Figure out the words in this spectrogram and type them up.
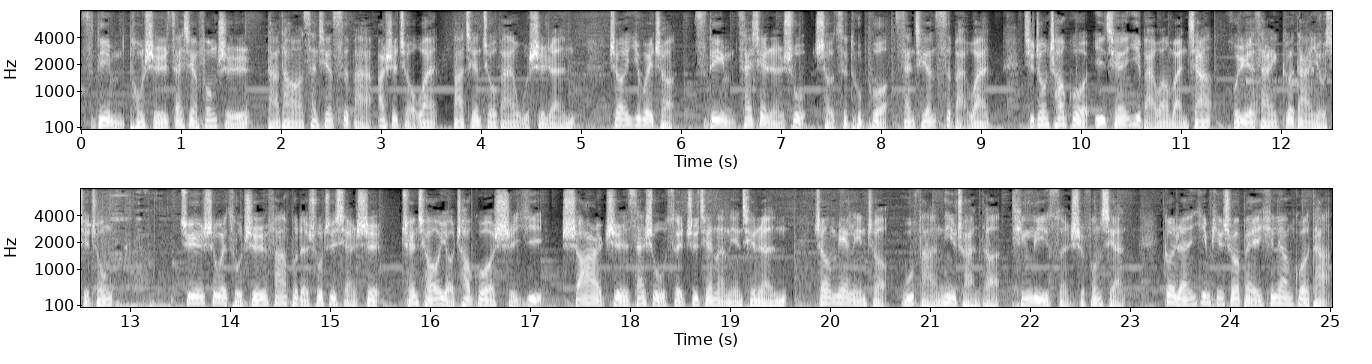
，Steam 同时在线峰值达到三千四百二十九万八千九百五十人，这意味着 Steam 在线人数首次突破三千四百万，其中超过一千一百万玩家活跃在各大游戏中。据世卫组织发布的数据显示，全球有超过十亿十二至三十五岁之间的年轻人正面临着无法逆转的听力损失风险。个人音频设备音量过大，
